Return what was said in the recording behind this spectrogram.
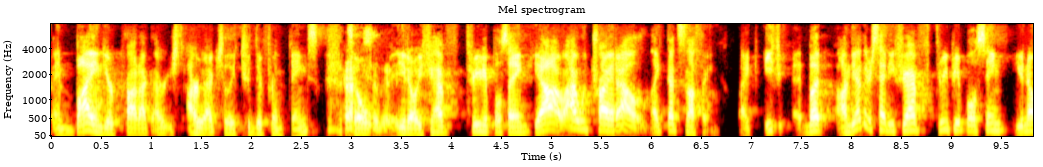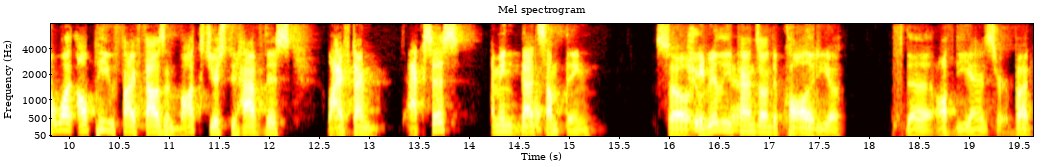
and buying your product are, are actually two different things so Absolutely. you know if you have three people saying yeah i would try it out like that's nothing like if, but on the other side, if you have three people saying, you know what, I'll pay you five thousand bucks just to have this lifetime access. I mean, that's yeah. something. So sure. it really yeah. depends on the quality of the of the answer. But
